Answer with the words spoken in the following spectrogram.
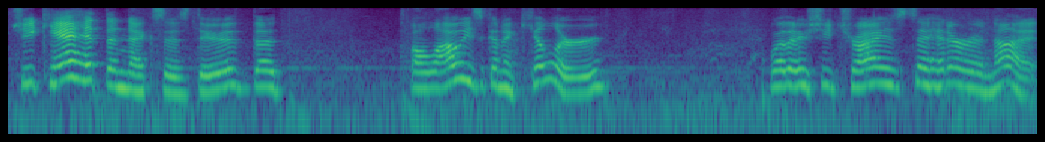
She can't hit the Nexus, dude. The Alawi's gonna kill her. Whether she tries to hit her or not.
